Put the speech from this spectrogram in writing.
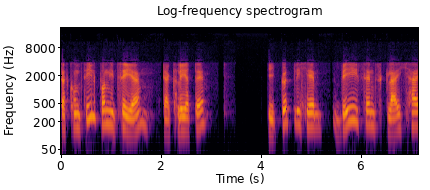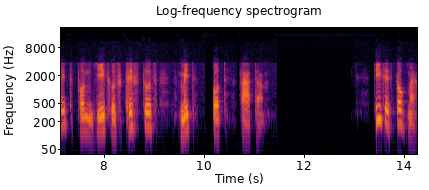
Das Konzil von Nicäa erklärte die göttliche Wesensgleichheit von Jesus Christus mit Gott Vater. Dieses Dogma,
